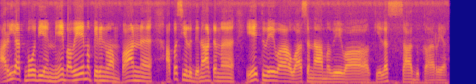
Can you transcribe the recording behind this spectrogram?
අරියත් බෝධියෙන් මේ භවයේම පිරිනුවම් පාන්න අප සියලු දෙනාටම හේතු වේවා වාසනාම වේවා කියලා සාදුකාරයක්.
